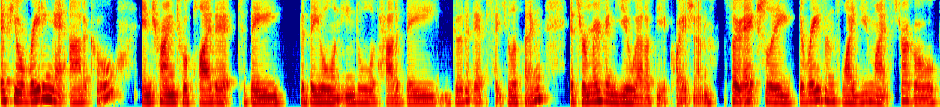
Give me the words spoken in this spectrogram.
if you're reading that article and trying to apply that to be the be all and end all of how to be good at that particular thing. It's removing you out of the equation. So, actually, the reasons why you might struggle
